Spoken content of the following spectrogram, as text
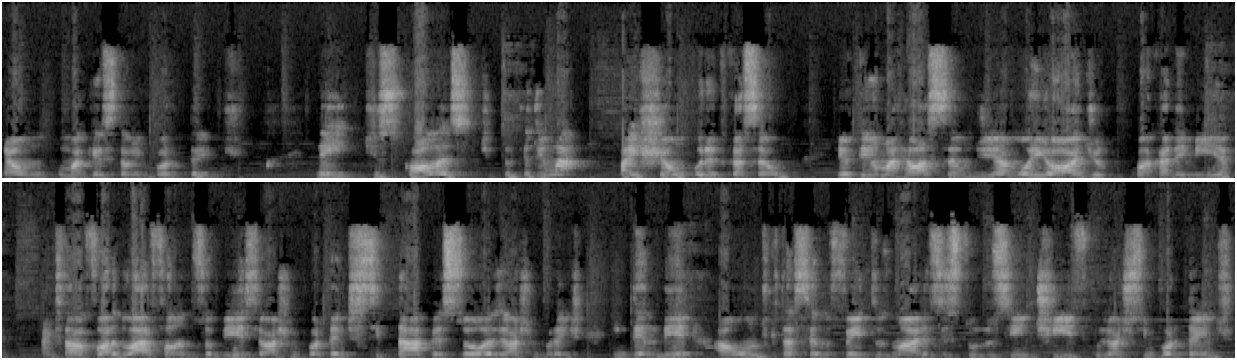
é um, uma questão importante. E de escolas, eu tenho uma paixão por educação, eu tenho uma relação de amor e ódio com a academia, a gente estava fora do ar falando sobre isso. Eu acho importante citar pessoas, eu acho importante entender aonde que está sendo feitos os maiores estudos científicos. Eu acho isso importante.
